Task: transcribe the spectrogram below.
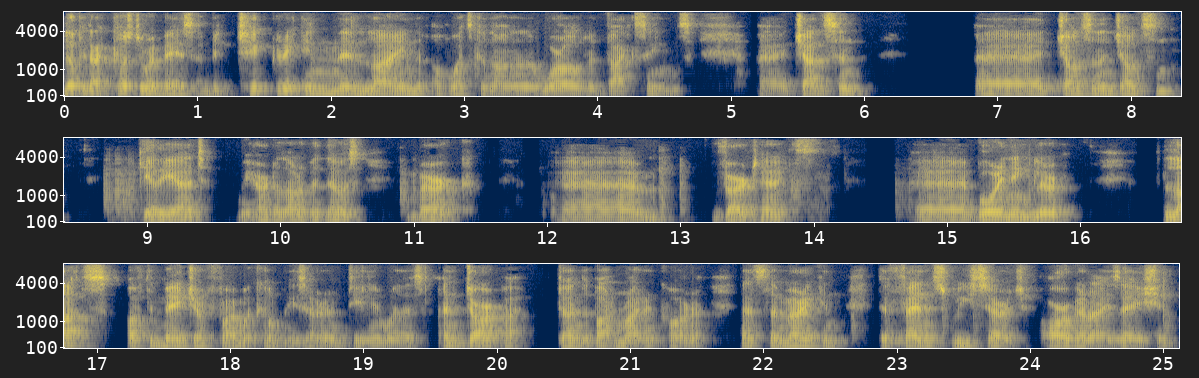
Look at that customer base, and particularly in the line of what's going on in the world with vaccines. Uh, Janssen, uh, Johnson & Johnson, Gilead, we heard a lot about those. Merck, um, Vertex, uh, Boehringer lots of the major pharma companies are dealing with us. And DARPA down the bottom right hand corner, that's the American Defense Research Organization.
